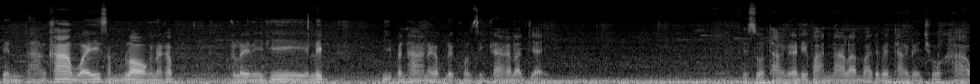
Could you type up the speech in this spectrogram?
เป็นทางข้ามไว้สำรองนะครับ กรณีที่ลิฟต์ มีปัญหานะครับเรื่องขนสินค้าขนาดใหญ่ในส่วนทางเดินที่ผ่านหน้าร้านบาร์จะเป็นทางเดินชั่วคราว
